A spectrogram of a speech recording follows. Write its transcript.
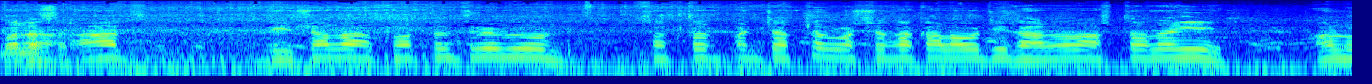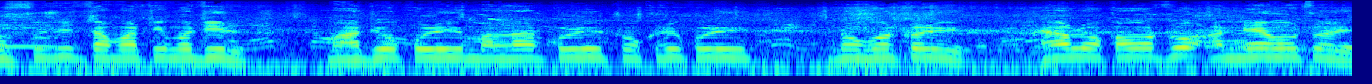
बोला सर. आज देशाला स्वातंत्र्य मिळून सत्तर पंच्याहत्तर वर्षाचा कालावधी झालेला असतानाही अनुसूचित जमातीमधील महादेव कोळी मल्हार कोळी टोकरी कोळी नवघर कोळी ह्या लोकांवर जो अन्याय होतोय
